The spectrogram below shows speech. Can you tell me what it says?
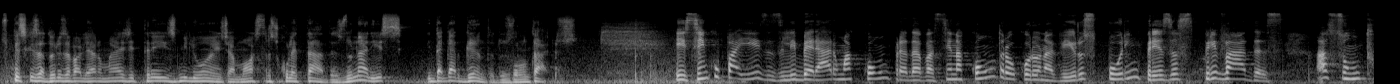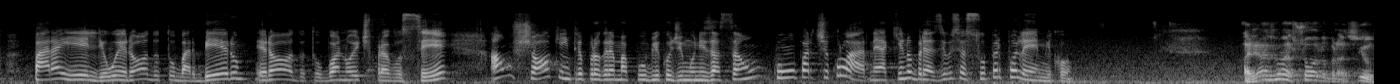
Os pesquisadores avaliaram mais de 3 milhões de amostras coletadas do nariz e da garganta dos voluntários. E cinco países liberaram a compra da vacina contra o coronavírus por empresas privadas. Assunto para ele, o Heródoto Barbeiro. Heródoto, boa noite para você. Há um choque entre o programa público de imunização com o particular, né? Aqui no Brasil isso é super polêmico. Aliás, não é só no Brasil,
